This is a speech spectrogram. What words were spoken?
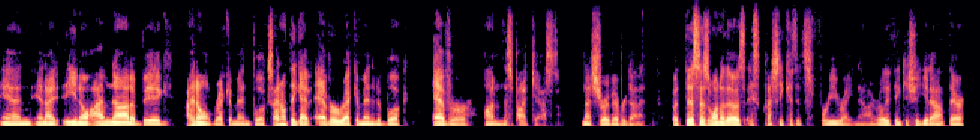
and and I, you know, I'm not a big. I don't recommend books. I don't think I've ever recommended a book ever on this podcast. not sure I've ever done it, but this is one of those, especially because it's free right now. I really think you should get out there.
